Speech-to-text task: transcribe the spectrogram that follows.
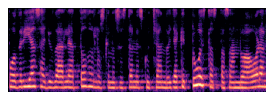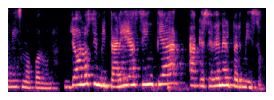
podrías ayudarle a todos los que nos están escuchando, ya que tú estás pasando ahora mismo por una? Yo los invitaría, Cintia, a que se den el permiso.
